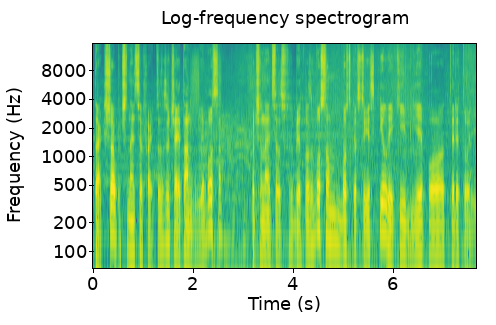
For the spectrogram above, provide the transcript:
Так, що починається файт? Зазвичай танк б'є боса. Починається битва з босом, бос кастує скіл, який б'є по території.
